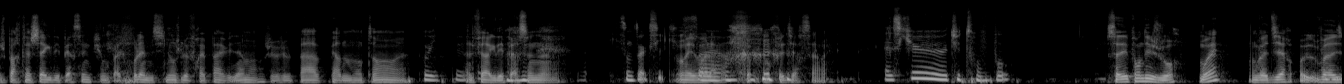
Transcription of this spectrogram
je partage ça avec des personnes qui n'ont pas de problème. Sinon, je le ferais pas, évidemment. Je ne veux pas perdre mon temps euh, Oui, à le faire avec des personnes. euh, qui sont toxiques. voilà, on peut dire ça. Ouais. Est-ce que tu te trouves beau? Ça dépend des jours. Ouais, on va dire. euh, voilà,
